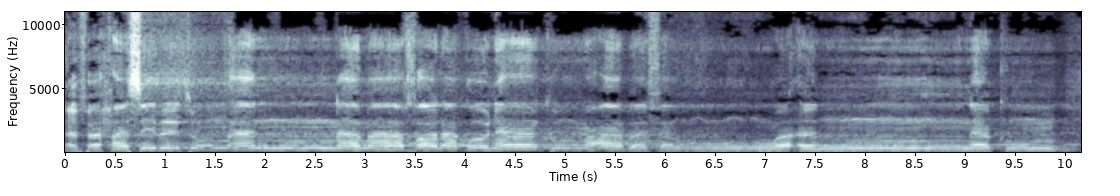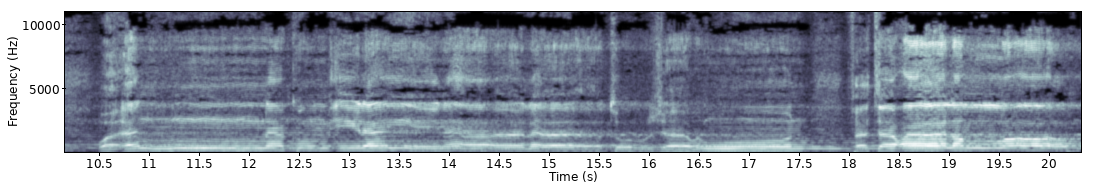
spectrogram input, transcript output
أفحسبتم أنما خلقناكم عبثا وأنكم وأنكم إلينا لا ترجعون فتعالى الله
